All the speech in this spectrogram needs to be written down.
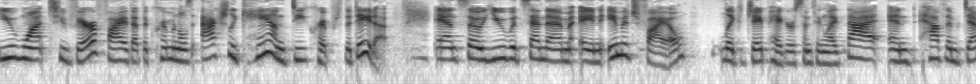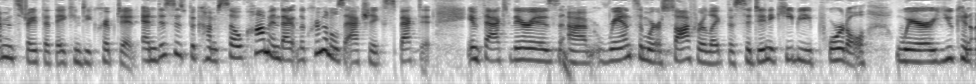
you want to verify that the criminals actually can decrypt the data. And so you would send them an image file like JPEG or something like that and have them demonstrate that they can decrypt it. And this has become so common that the criminals actually expect it. In fact, there is um, ransomware software like the Sodinokibi portal where you can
